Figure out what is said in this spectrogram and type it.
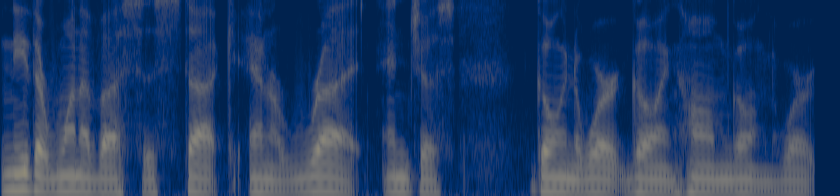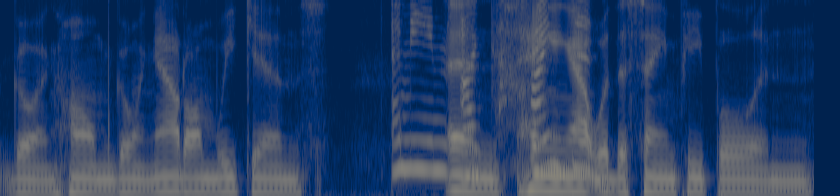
neither one of us is stuck in a rut and just going to work, going home, going to work, going home, going out on weekends i mean and i hanging out with the same people and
